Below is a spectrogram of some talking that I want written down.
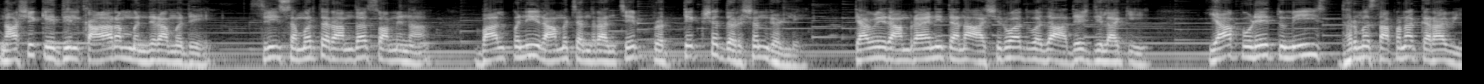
नाशिक येथील काळाराम मंदिरामध्ये श्री समर्थ रामदास स्वामींना बालपणी रामचंद्रांचे प्रत्यक्ष दर्शन घडले. त्यावेळी रामरायांनी त्यांना आशीर्वाद वजा आदेश दिला की यापुढे तुम्ही धर्मस्थापना करावी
